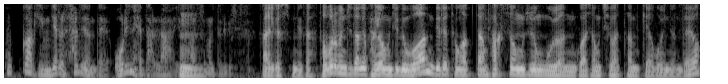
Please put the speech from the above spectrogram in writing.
국가 경제를 살리는데 올인해 달라 이런 음. 말씀을 드리고 싶습니다. 알겠습니다. 더불어민주당의 박영진 의원, 미래통합당 박성중 의원과 정치와터 함께하고 있는데요.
